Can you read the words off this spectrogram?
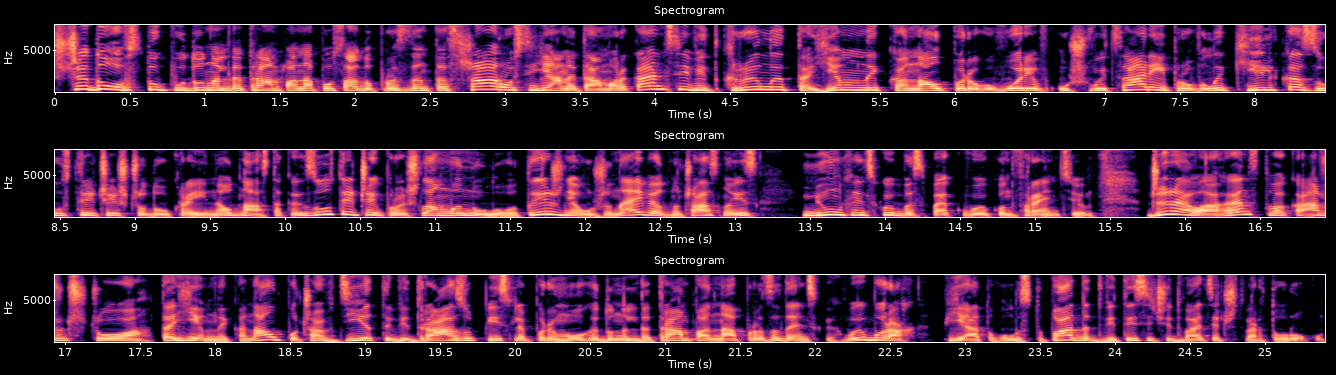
Ще до вступу Дональда Трампа на посаду президента США росіяни та американці відкрили таємний канал переговорів у Швейцарії. Провели кілька зустрічей щодо України. Одна з таких зустрічей пройшла минулого тижня у Женеві одночасно із Мюнхенською безпековою конференцією. Джерела агентства кажуть, що таємний канал почав діяти відразу після перемоги Дональда Трампа на президентських виборах 5 листопада 2024 року.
